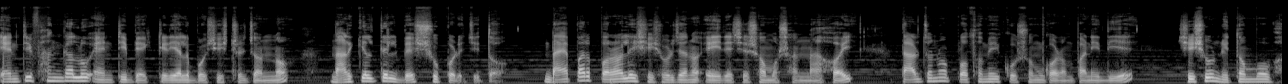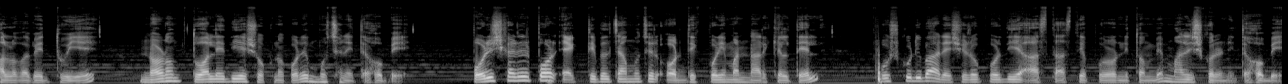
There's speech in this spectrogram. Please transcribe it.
অ্যান্টিফাঙ্গাল ও অ্যান্টিব্যাকটেরিয়াল বৈশিষ্ট্যের জন্য নারকেল তেল বেশ সুপরিচিত। ডায়াপার পরালে শিশুর যেন এই রেশের সমস্যা না হয়, তার জন্য প্রথমেই কুসুম গরম পানি দিয়ে শিশুর নিতম্ব ভালোভাবে ধুয়ে নরম তোয়ালে দিয়ে শুকনো করে মুছে নিতে হবে। পরিষ্কারের পর এক টেবিল চামচের অর্ধেক পরিমাণ নারকেল তেল, ফুসকুড়ি বা রেশের ওপর দিয়ে আস্তে আস্তে পুরো নিতম্বে মালিশ করে নিতে হবে।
